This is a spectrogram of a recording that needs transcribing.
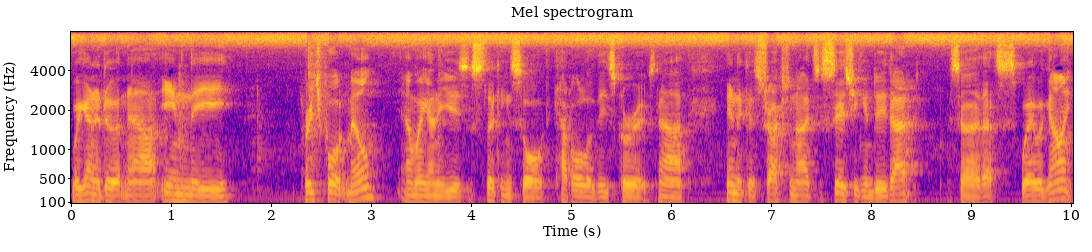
We're going to do it now in the Bridgeport mill and we're going to use a slitting saw to cut all of these grooves. Now in the construction notes it says you can do that so that's where we're going.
